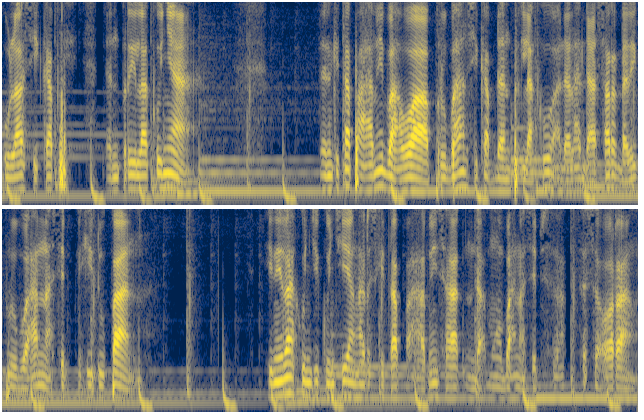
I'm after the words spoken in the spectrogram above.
pula sikap dan perilakunya. Dan kita pahami bahwa perubahan sikap dan perilaku adalah dasar dari perubahan nasib kehidupan. Inilah kunci-kunci yang harus kita pahami saat hendak mengubah nasib seseorang.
